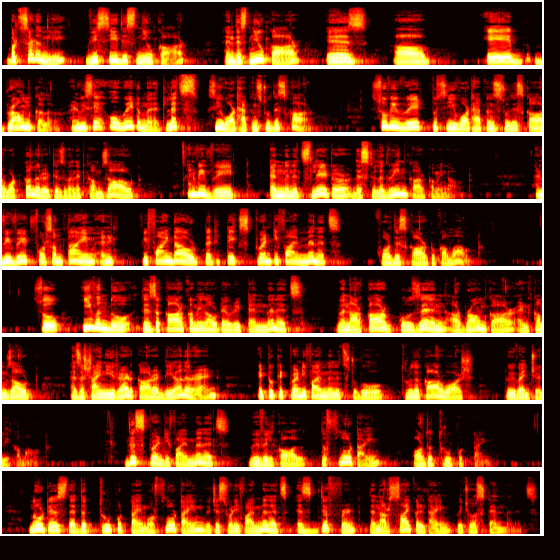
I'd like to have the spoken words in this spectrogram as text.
But suddenly, we see this new car, and this new car is uh, a brown color. And we say, oh, wait a minute, let's see what happens to this car. So we wait to see what happens to this car, what color it is when it comes out, and we wait 10 minutes later, there's still a green car coming out. And we wait for some time and it, we find out that it takes 25 minutes for this car to come out. So even though there's a car coming out every 10 minutes, when our car goes in, our brown car, and comes out as a shiny red car at the other end, it took it 25 minutes to go through the car wash to eventually come out. This 25 minutes we will call the flow time or the throughput time. Notice that the throughput time or flow time, which is 25 minutes, is different than our cycle time, which was 10 minutes.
